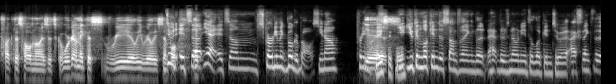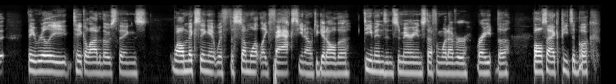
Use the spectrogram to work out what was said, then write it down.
Fuck this whole noise. It's we're gonna make this really, really simple. dude. It's uh, yeah, it's um, Skirty McBooger balls. You know, pretty Yeah. much. Basically. you, you can look into something that ha- there's no need to look into it. I think that they really take a lot of those things while mixing it with the somewhat like facts, you know, to get all the demons and Sumerian stuff and whatever, right? The Balsac pizza book,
